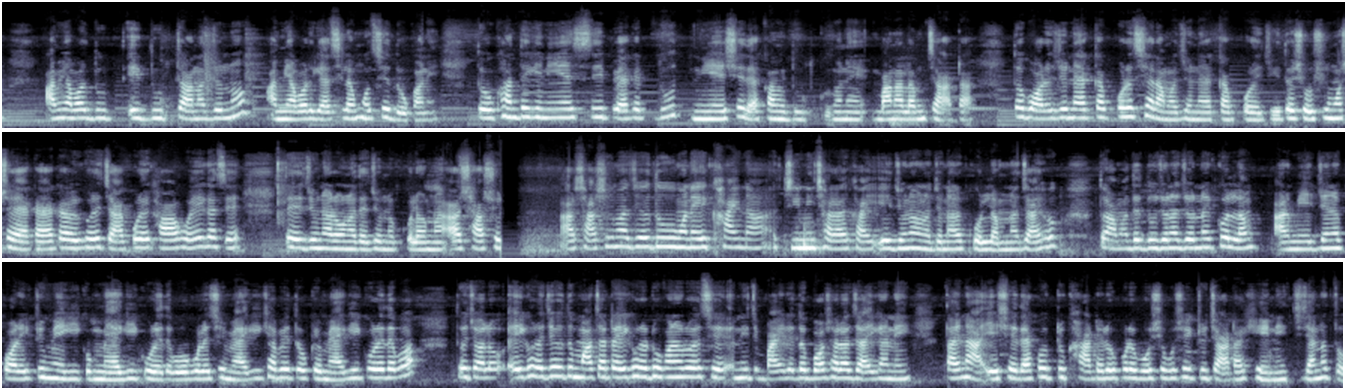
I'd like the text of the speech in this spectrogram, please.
আমি আবার দুধ, এই দুধটা আনার জন্য আমি আবার গেছিলাম হচ্ছে দোকানে। তো ওখান থেকে নিয়ে এসেছি প্যাকেট দুধ, নিয়ে এসে দেখো আমি দুধ মানে বানালাম চাটা। তো বরের জন্য এক কাপ করেছি আর আমার জন্য এক কাপ করেছি। তো শ্বশুরমশাই একা একা ওই ঘরে চা করে খাওয়া হয়ে গেছে, তো এই জন্য আর ওনাদের জন্য করলাম না। আর শাশুড়ি আর শাশুড়ি মা যেহেতু মানে খায় না, চিনি ছাড়া খায়, এই জন্য ওনার জন্য আর করলাম না। যাই হোক, তো আমাদের দুজনের জন্যই করলাম। আর মেয়ের জন্য পরে একটু ম্যাগি ম্যাগি করে দেবো। ও বলেছে, ম্যাগি খাবে তো, ওকে ম্যাগি করে দেবো। তো চলো, এই ঘরে যেহেতু মাচাটা এই ঘরে ঢোকানো রয়েছে, নিচে বাইরে তো বসার জায়গা নেই। তাই না, এসে দেখো একটু খাটের উপরে বসে বসে একটু চাটা খেয়ে নিচ্ছি, জানো তো?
